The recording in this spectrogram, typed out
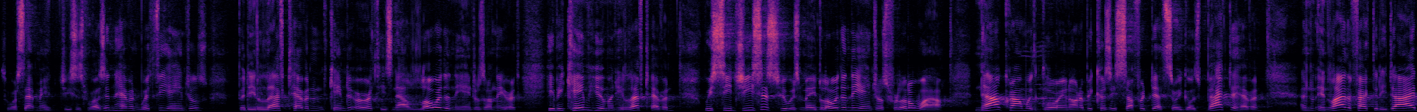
So, what's that mean? Jesus was in heaven with the angels, but he left heaven and came to earth. He's now lower than the angels on the earth. He became human. He left heaven. We see Jesus, who was made lower than the angels for a little while, now crowned with glory and honor because he suffered death. So he goes back to heaven. And in light of the fact that he died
